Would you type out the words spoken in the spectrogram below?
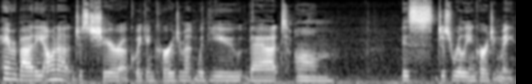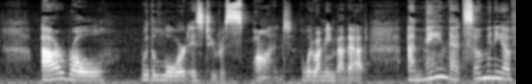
Hey, everybody. I want to just share a quick encouragement with you that um, is just really encouraging me. Our role with the Lord is to respond. What do I mean by that? I mean that so many of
